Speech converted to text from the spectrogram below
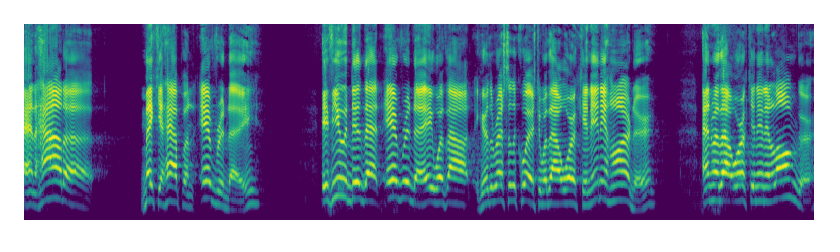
and how to make it happen every day. If you did that every day without, hear the rest of the question, without working any harder and without working any longer,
